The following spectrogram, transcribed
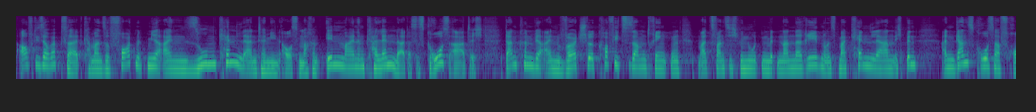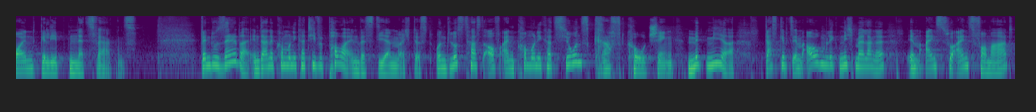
Auf dieser Website kann man sofort mit mir einen Zoom-Kennenlerntermin ausmachen in meinem Kalender. Das ist großartig. Dann können wir einen Virtual Coffee zusammen trinken, mal 20 Minuten miteinander reden, uns mal kennenlernen. Ich bin ein ganz großer Freund gelebten Netzwerkens. Wenn du selber in deine kommunikative Power investieren möchtest und Lust hast auf ein Kommunikationskraft-Coaching mit mir, das gibt's im Augenblick nicht mehr lange im 1 zu 1 Format.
